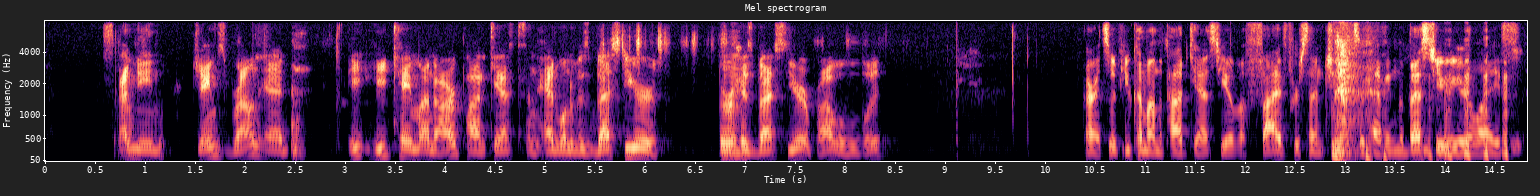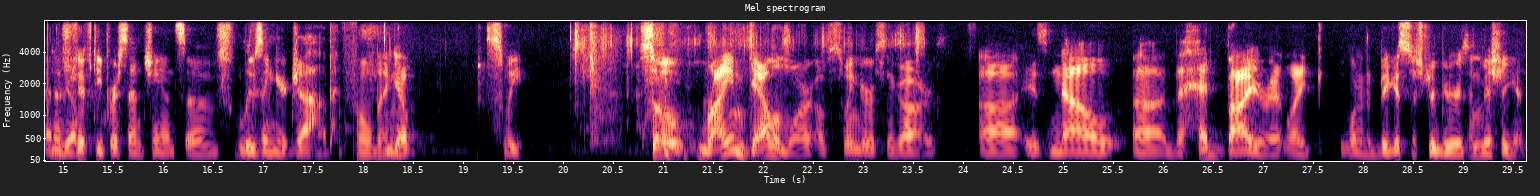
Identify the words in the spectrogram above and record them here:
So. I mean, James Brown had he he came onto our podcast and had one of his best years, or Mhm. his best year probably. all right. So if you come on the podcast, you have a five percent chance of having the best year of your life and a Yep. fifty percent chance of losing your job. Folding. Yep. Sweet. So Ryan Gallimore of Swinger Cigars uh, is now uh, the head buyer at like one of the biggest distributors in Michigan.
